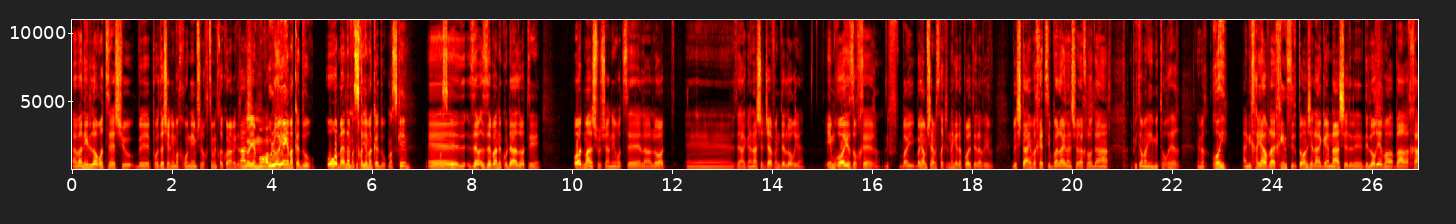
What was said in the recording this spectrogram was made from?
אבל אני לא רוצה שהוא בפוזיישנים אחרונים שלוחצים איתך כל המגרש, לא הוא. לא יהיה עם הכדור. הוא הבן אדם שצריך להיות. עם הכדור. מסכים. אה, מסכים. זה, זה בנקודה הזאתי. עוד משהו שאני רוצה להעלות, אה, זה ההגנה של ג'אווין דלוריה. אם רוי זוכר, לפ... ב... ביום של המשחק נגד הפועל תל אביב, בשתיים וחצי בלילה אני שולח לו הודעה, ופתאום אני מתעורר, אני אומר, רוי, אני חייב להכין סרטון של ההגנה של אה, דלוריה בהערכה.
